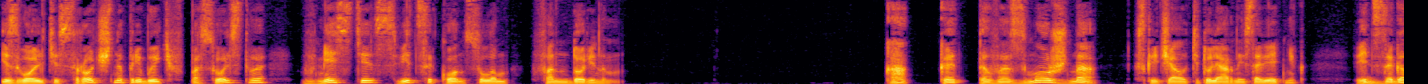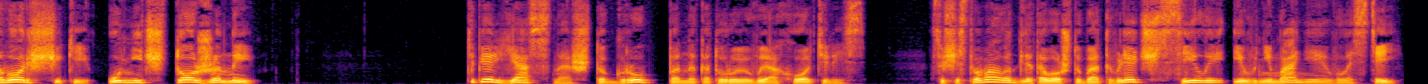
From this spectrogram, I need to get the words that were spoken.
Извольте срочно прибыть в посольство вместе с вице-консулом Фандориным. Как это возможно? вскричал титулярный советник. Ведь заговорщики уничтожены. Теперь ясно, что группа, на которую вы охотились, существовало для того, чтобы отвлечь силы и внимание властей.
